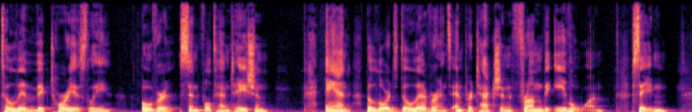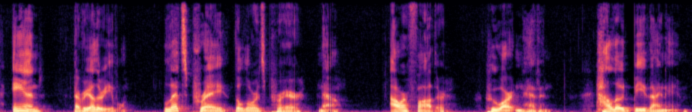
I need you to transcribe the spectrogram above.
to live victoriously over sinful temptation and the Lord's deliverance and protection from the evil one, Satan, and every other evil. Let's pray the Lord's Prayer now. Our Father, who art in heaven, hallowed be thy name.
